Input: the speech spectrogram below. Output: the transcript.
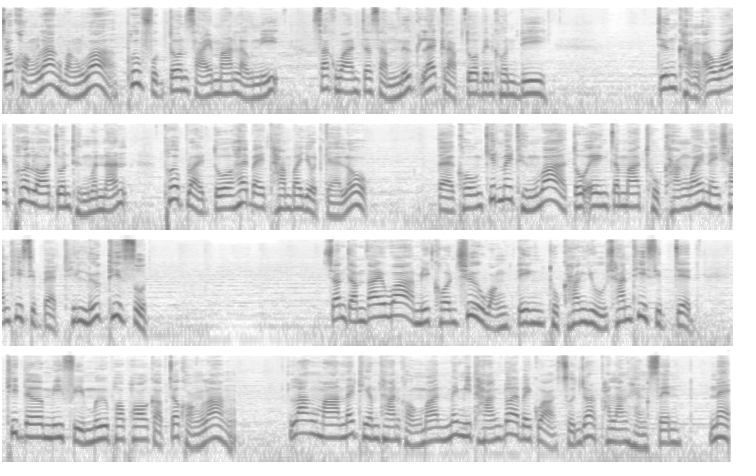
เจ้าของร่างหวังว่าผู้ฝึกตนสายมารเหล่านี้ สักวันจะสำนึกและกลับตัวเป็นคนดี จึงขังเอาไว้เพื่อรอจนถึงวันนั้น เพื่อปล่อยตัวให้ไปทำประโยชน์แก่โลก แต่คงคิดไม่ถึงว่าตัวเองจะมาถูกขังไว้ในชั้นที่ 18 ที่ลึกที่สุด ฉันจำได้ว่ามีคนชื่อหวังติงถูกขังอยู่ชั้นที่ 17 ที่เดิมมีฝีมือพอๆกับเจ้าของร่าง ร่างมารและเทียมทานของมันไม่มีทางด้อยไปกว่าสุดยอดพลังแห่งเซนแน่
